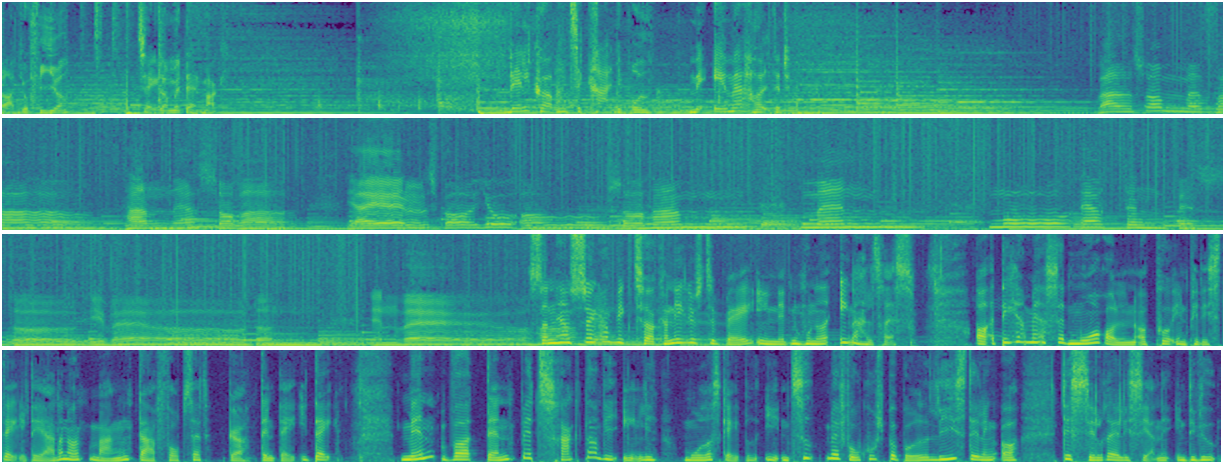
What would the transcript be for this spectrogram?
Radio 4 taler med Danmark. Velkommen til Kranjebrud med Emma Holtet. Hvad som med far, han er så rar. Jeg elsker jo også ham, men mor er den bedste i verden. En hver sådan her synger Victor Cornelius tilbage i 1951. Og det her med at sætte morrollen op på en pedestal, det er der nok mange, der fortsat gør den dag i dag. Men hvordan betragter vi egentlig moderskabet i en tid med fokus på både ligestilling og det selvrealiserende individ?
